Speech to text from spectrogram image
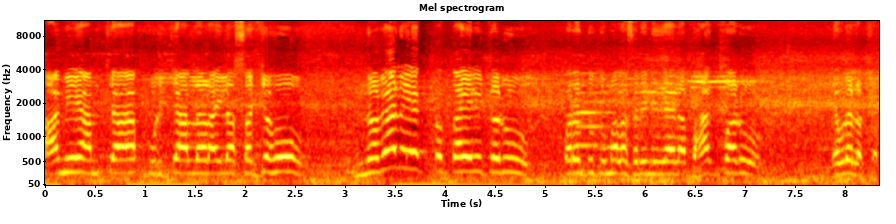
आम्ही आमच्या पुढच्या लढाईला सज्ज होऊ. नव्याने एक तयारी करू. परंतु तुम्हाला सरीने द्यायला भाग पाडू. एवढं लक्षात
